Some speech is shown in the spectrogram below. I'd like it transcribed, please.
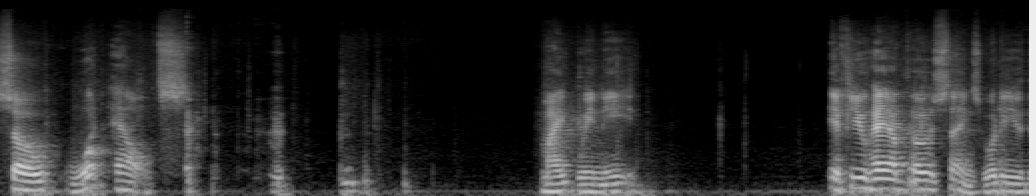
So, what else might we need? If you have those things, what do you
